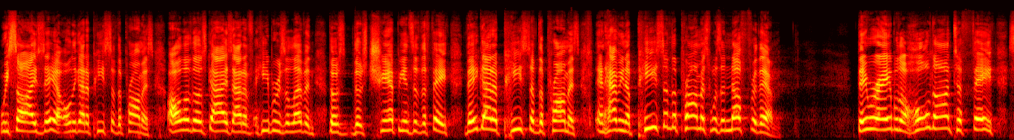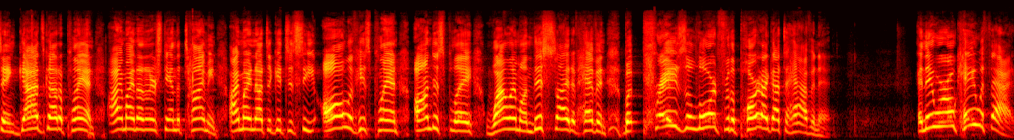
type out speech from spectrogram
We saw Isaiah only got a piece of the promise. All of those guys out of Hebrews 11, those, those champions of the faith, they got a piece of the promise. And having a piece of the promise was enough for them. They were able to hold on to faith, saying, God's got a plan. I might not understand the timing. I might not get to see all of his plan on display while I'm on this side of heaven, but praise the Lord for the part I got to have in it. And they were okay with that.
